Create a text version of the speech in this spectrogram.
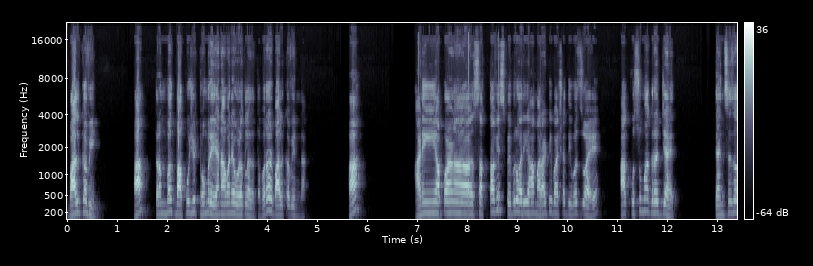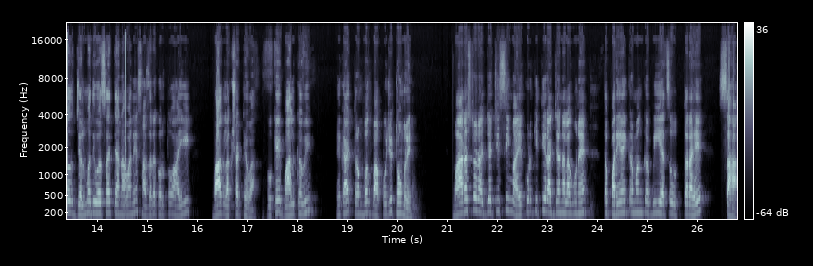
बालकवी हा? त्र्यंबक बापूजी ठोंबरे या नावाने ओळखलं जातं. बरोबर? बालकवींना. हा? आणि आपण सत्तावीस फेब्रुवारी हा मराठी भाषा दिवस जो आहे हा कुसुमाग्रज जे आहेत त्यांचा जो जन्मदिवस आहे त्या नावाने साजरा करतो. हाही भाग लक्षात ठेवा. ओके? बालकवी हे काय? त्र्यंबक बापूजी ठोंबरे. महाराष्ट्र राज्याची सीमा एकूण किती राज्यांना लागून आहे? तर पर्याय क्रमांक बी याचं उत्तर आहे सहा.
